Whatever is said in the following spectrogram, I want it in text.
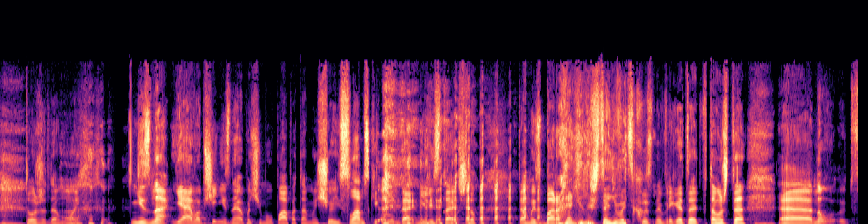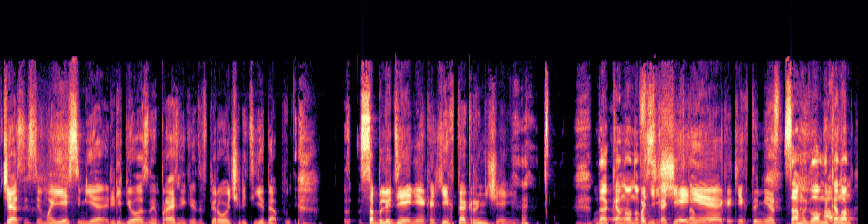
тоже домой. Не знаю, я вообще не знаю, почему папа там еще исламский календарь не листает, чтобы там из баранины что-нибудь вкусное приготовить. Потому что, э, ну, в частности, в моей семье религиозные праздники — это в первую очередь еда. Соблюдение каких-то ограничений. Да, канонов Посещение каких-то мест. Самый главный а канон вот...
